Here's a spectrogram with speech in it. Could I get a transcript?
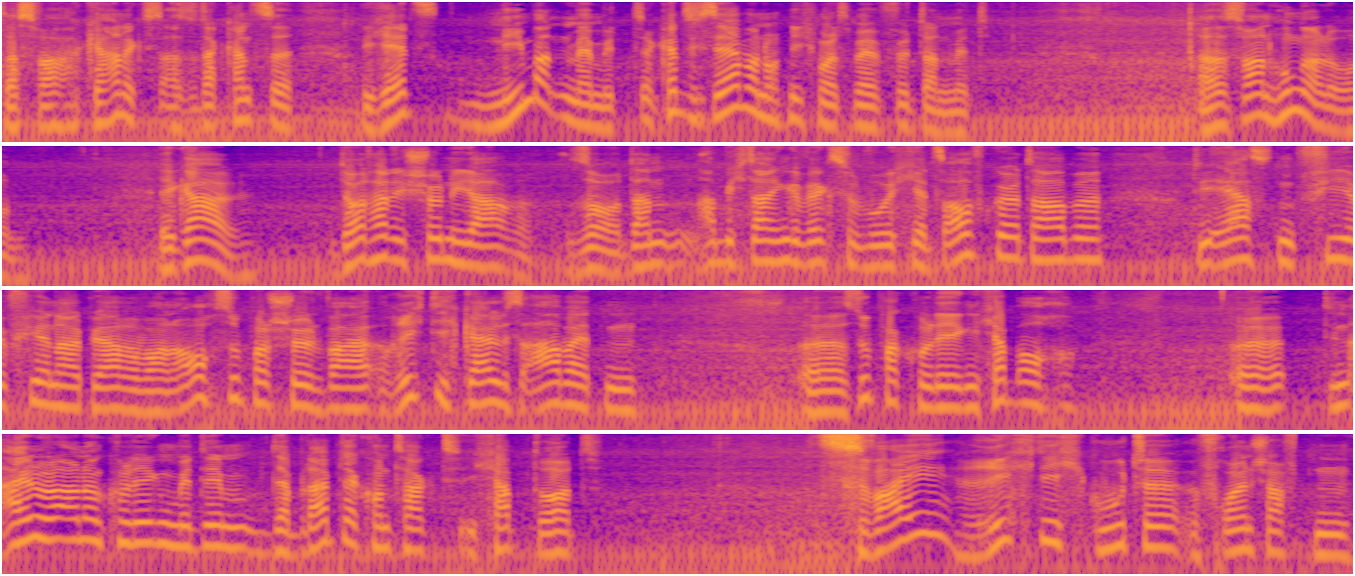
Das war gar nichts. Also da kannst du jetzt niemanden mehr mit, da kannst du dich selber noch nicht mal mehr füttern mit. Also es war ein Hungerlohn. Egal. Dort hatte ich schöne Jahre. So, dann habe ich dahin gewechselt, wo ich jetzt aufgehört habe. Die ersten vier, viereinhalb Jahre waren auch super schön. War richtig geiles Arbeiten. Äh, super Kollegen. Ich habe auch äh, den einen oder anderen Kollegen, mit dem, der bleibt der Kontakt. Ich habe dort zwei richtig gute Freundschaften,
